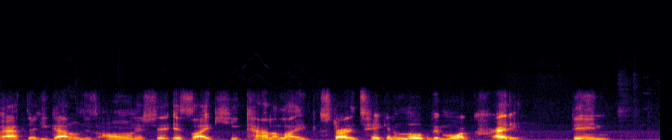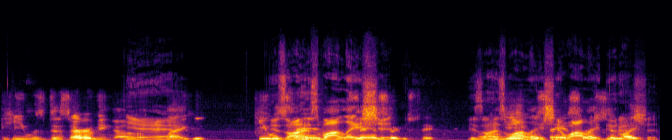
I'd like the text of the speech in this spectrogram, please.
after he got on his own and shit, it's like he kind of like started taking a little bit more credit than he was deserving of. Yeah. Like he he, He was, was on his saying- Wale he was saying shit. shit. He's on his Yeah, Wale shit. Wale do shit that like- shit.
